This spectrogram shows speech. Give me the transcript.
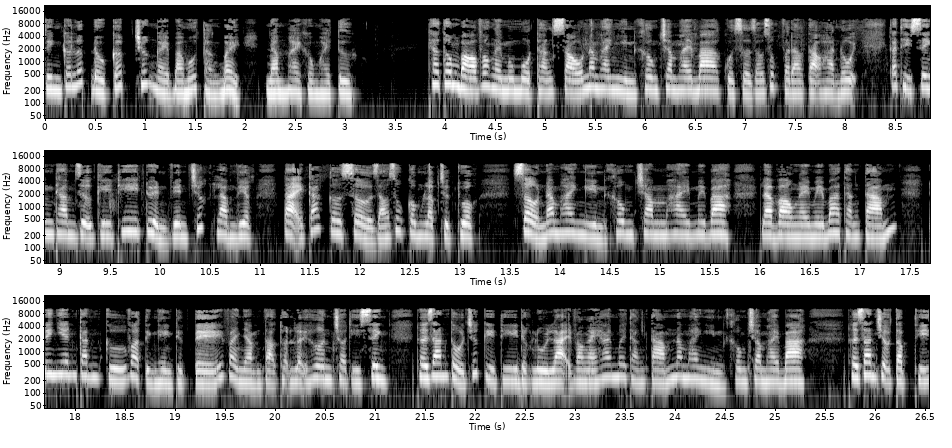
sinh các lớp đầu cấp trước ngày 31 tháng 7 năm 2024. Theo thông báo vào ngày 1 tháng 6 năm 2023 của Sở Giáo dục và Đào tạo Hà Nội, các thí sinh tham dự kỳ thi tuyển viên chức làm việc tại các cơ sở giáo dục công lập trực thuộc Sở năm 2023 là vào ngày 13 tháng 8. Tuy nhiên, căn cứ vào tình hình thực tế và nhằm tạo thuận lợi hơn cho thí sinh, thời gian tổ chức kỳ thi được lùi lại vào ngày 20 tháng 8 năm 2023. Thời gian triệu tập thí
